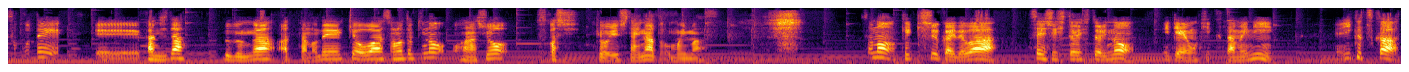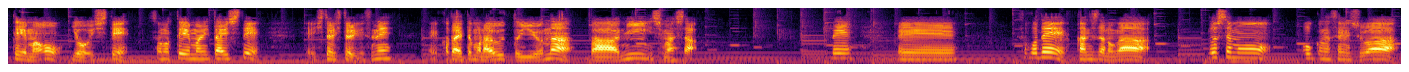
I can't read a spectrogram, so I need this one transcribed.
そこで、えー、感じた部分があったので、今日はその時のお話を少し共有したいなと思います。その決起集会では、選手一人一人の意見を聞くために、いくつかテーマを用意して、そのテーマに対して、一人一人ですね、答えてもらうというような場にしました。で、えー、そこで感じたのが、どうしても多くの選手は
